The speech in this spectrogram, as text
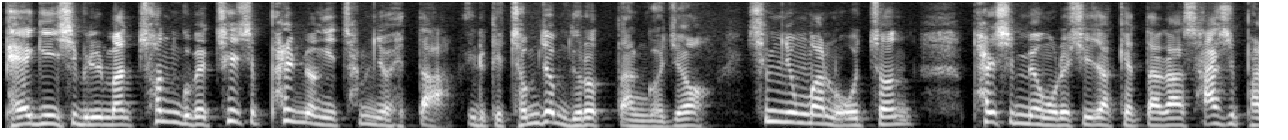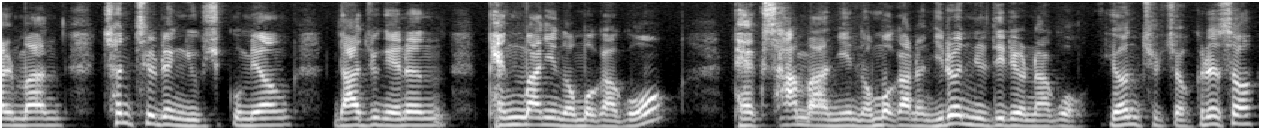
121만 1978명이 참여했다. 이렇게 점점 늘었다는 거죠. 16만 5천 80명으로 시작했다가 48만 1769명, 나중에는 100만이 넘어가고 104만이 넘어가는 이런 일들이 일어나고 연출적. 그래서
